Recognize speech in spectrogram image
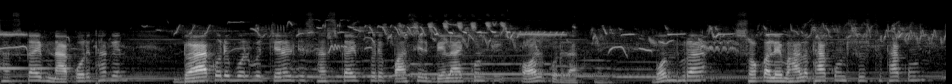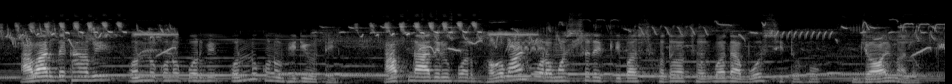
সাবস্ক্রাইব না করে থাকেন, দয়া করে বলব চ্যানেলটি সাবস্ক্রাইব করে পাশের বেল আইকনটি অল করে রাখবেন। বন্ধুরা, সকালে ভালো থাকুন, সুস্থ থাকুন। আবার দেখা হবে অন্য কোনো পর্বে, অন্য কোনো ভিডিওতে। আপনাদের উপর ভগবান পরমেশ্বরের কৃপা সদা সর্বদা বর্ষিত হোক। জয় মা লক্ষ্মী।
